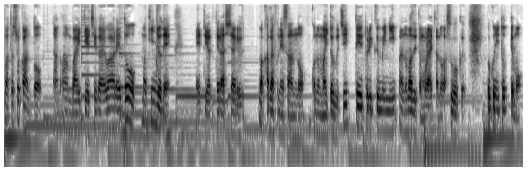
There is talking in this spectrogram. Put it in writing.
まあ、図書館とあの販売っていう違いはあれど、まあ、近所で、えっとやってらっしゃる、まあ、風船さんのこのまあ糸口っていう取り組みにあの混ぜてもらえたのがすごく僕にとっても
